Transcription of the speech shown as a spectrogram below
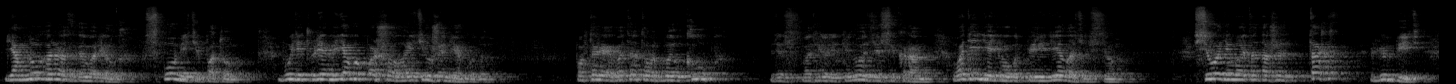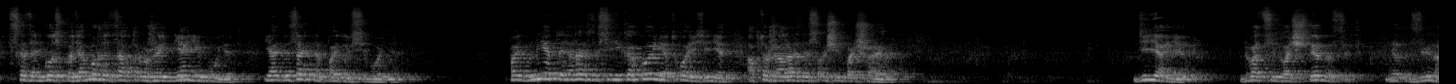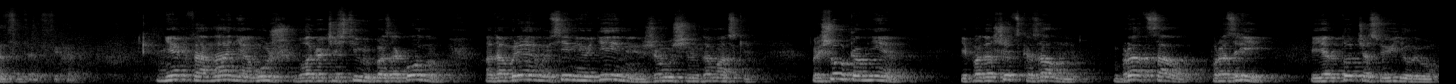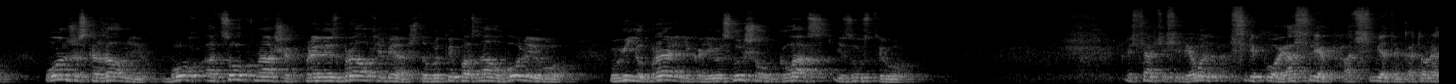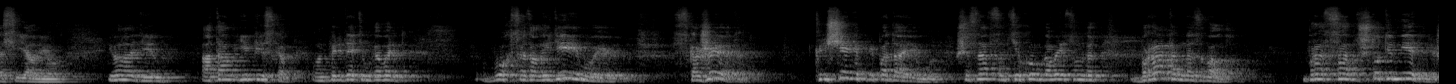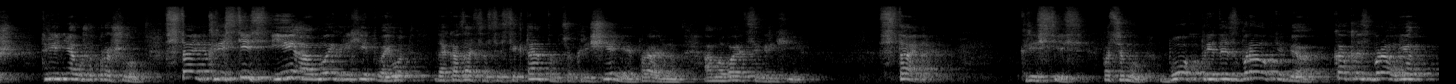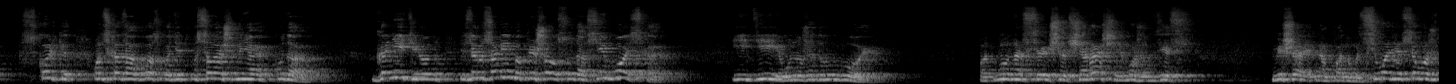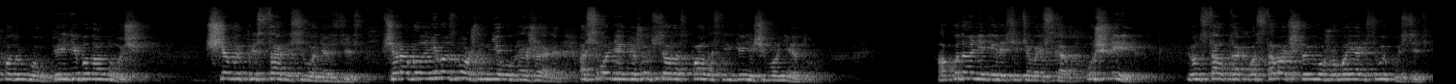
Я много раз говорил, вспомните потом. Будет время, я бы пошел, а идти уже некуда. Повторяю, вот это вот был клуб, здесь смотрели кино, здесь экран. В один день могут переделать и все. Сегодня мы это даже так любить, сказать, Господи, а может завтра уже дня не будет. Я обязательно пойду сегодня. Мне-то разницы никакой нет, ходите нет, а тоже разница очень большая. Деяние 22.14, с 12 стиха. Некто Анания, муж благочестивый по закону, одобряемый всеми иудеями, живущими в Дамаске, пришел ко мне и подошед сказал мне, брат Савл, прозри, и я тотчас увидел его. Он же сказал мне, Бог отцов наших предизбрал тебя, чтобы ты познал волю Его, увидел праведника и услышал глаз из уст Его. Представьте себе, он слепой, ослеп от света, который осиял его. И он один, а там епископ, он перед этим говорит, Бог сказал, иди ему и скажи это. Крещение преподай ему. 16 стихом говорится, он говорит, братом назвал. Брат сам, что ты медлишь? Три дня уже прошло. Встань, крестись и омой грехи твои. Вот доказательство сектантам, что крещение правильно омываются грехи. Встань, крестись. Почему? Бог предизбрал тебя. Как избрал? Я Сколько? Он сказал, Господи, ты посылаешь меня куда? Гонитель, он из Иерусалима пришел сюда, с ним войско. Иди, он уже другой. Вот мы у нас все еще вчерашнее, может, здесь мешает нам подумать. Сегодня все может по-другому. Впереди была ночь. С чем мы пристали сегодня здесь? Вчера было невозможно, мне угрожали. А сегодня я гляжу, все распалось, нигде ничего нету. А куда они делись эти войска? Ушли. И он стал так восставать, что его уже боялись выпустить.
